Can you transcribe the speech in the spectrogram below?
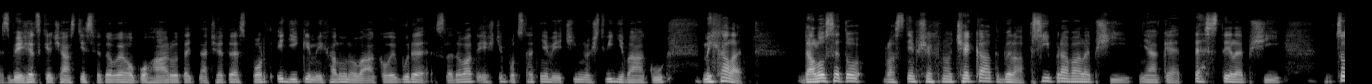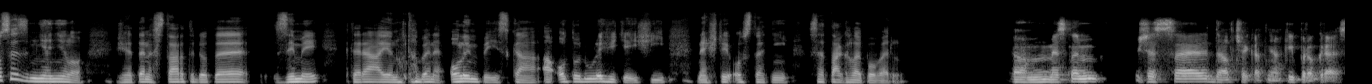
z běžecké části světového poháru teď na ČT Sport i díky Michalu Novákovi bude sledovat ještě podstatně větší množství diváků. Michale, Dalo se to vlastně všechno čekat, byla příprava lepší, nějaké testy lepší. Co se změnilo, že ten start do té zimy, která je notabene olympijská a o to důležitější než ty ostatní, se takhle povedl? Myslím, že se dal čekat nějaký progres,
